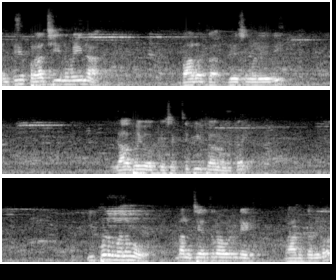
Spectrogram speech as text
అంటే ప్రాచీనమైన భారతదేశం అనేది యాభై ఒక్క శక్తిపీఠాలు ఉంటాయి. ఇప్పుడు మనము మన చేతిలో ఉండే భారతంలో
